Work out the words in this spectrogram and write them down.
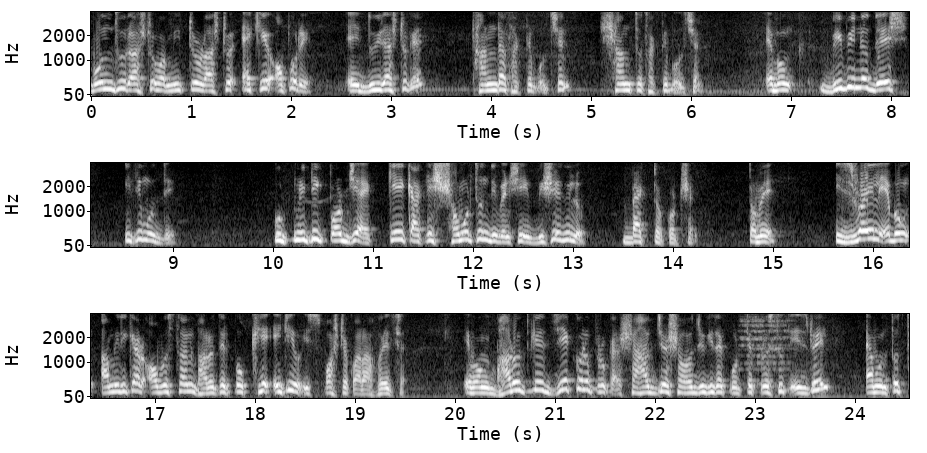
বন্ধু রাষ্ট্র বা মিত্র রাষ্ট্র একে অপরে এই দুই রাষ্ট্রকে ঠান্ডা থাকতে বলছেন, শান্ত থাকতে বলছেন। এবং বিভিন্ন দেশ ইতিমধ্যে কূটনীতিক পর্যায়ে কে কাকে সমর্থন দিবেন সেই বিষয়গুলো ব্যক্ত করছেন। তবে ইসরায়েল এবং আমেরিকার অবস্থান ভারতের পক্ষে এটিও স্পষ্ট করা হয়েছে। এবং ভারতকে যে কোনো প্রকার সাহায্য সহযোগিতা করতে প্রস্তুত ইসরায়েল, এমন তথ্য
